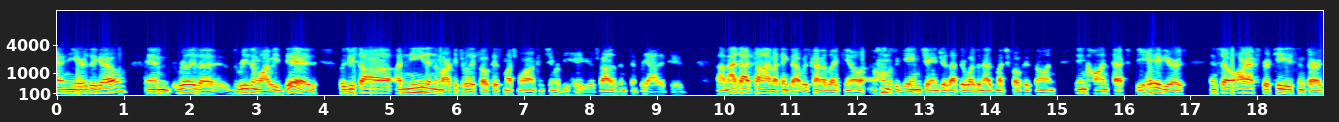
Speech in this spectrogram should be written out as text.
10 years ago. And really, the, the reason why we did was we saw a need in the market to really focus much more on consumer behaviors rather than simply attitudes. Um, at that time, I think that was kind of like, you know, almost a game changer that there wasn't as much focused on in context behaviors. And so our expertise since our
